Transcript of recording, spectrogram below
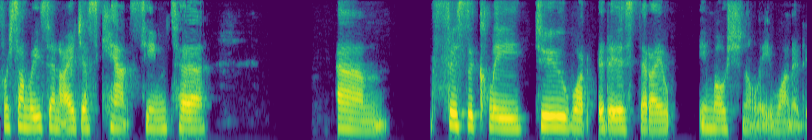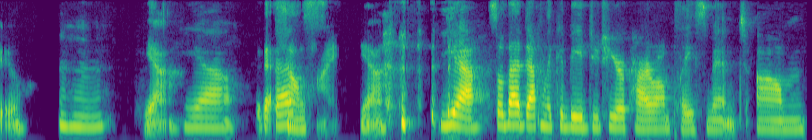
for some reason i just can't seem to um, physically do what it is that I emotionally want to do. Mm-hmm. Yeah. Yeah. That That's, sounds fine. Yeah. yeah. So that definitely could be due to your Chiron placement. Um,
